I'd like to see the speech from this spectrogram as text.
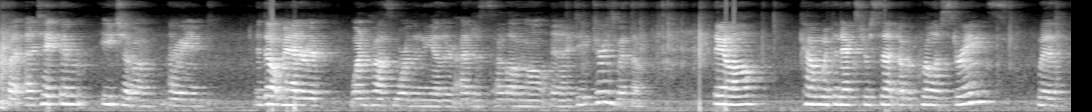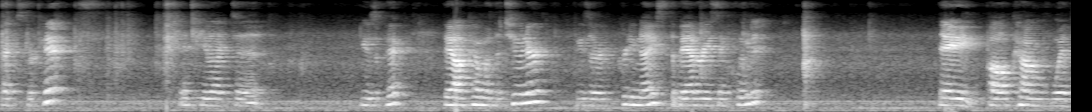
But I take them, each of them. I mean, it don't matter if one costs more than the other. I just, I love them all, and I take turns with them. They all come with an extra set of Aquila strings with extra picks, if you like to use a pick. They all come with a tuner. These are pretty nice, the batteries included. They all come with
